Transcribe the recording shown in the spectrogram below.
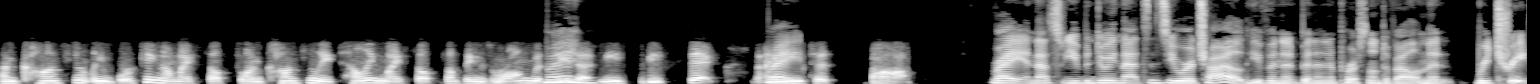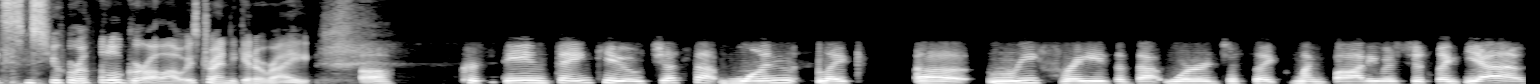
I'm constantly working on myself. So I'm constantly telling myself something's wrong with me that needs to be fixed. I Right. need to stop. Right. And that's you've been doing that since you were a child. You've been, been in a personal development retreat since you were a little girl, always trying to get it right. Oh, Christine, thank you. Just that one, like, uh, rephrase of that word, just like my body was just like, yes.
